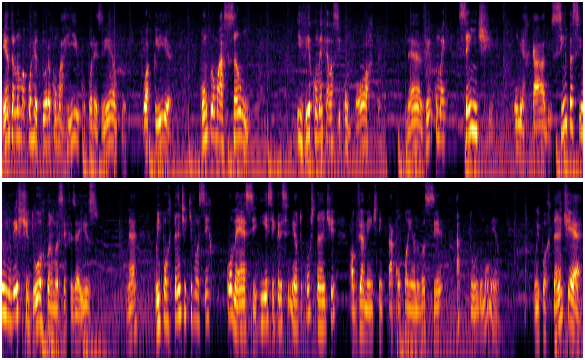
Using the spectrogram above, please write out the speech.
Entra numa corretora como a Rico, por exemplo, ou a Clear, compra uma ação e vê como é que ela se comporta, né? Vê como é que sente o mercado, sinta-se um investidor quando você fizer isso, né? O importante é que você comece e esse crescimento constante, obviamente, tem que estar acompanhando você a todo momento. O importante é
